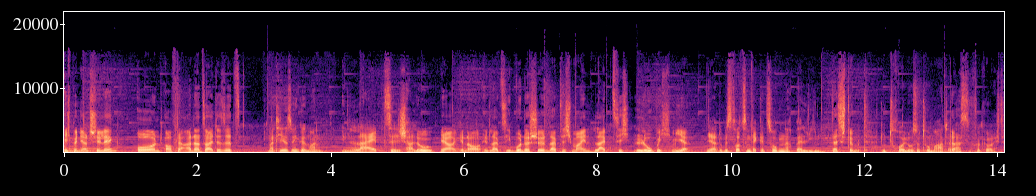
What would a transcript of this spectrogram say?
Ich bin Jan Schilling und auf der anderen Seite sitzt Matthias Winkelmann in Leipzig. Hallo. Ja, genau, in Leipzig. Wunderschön. Leipzig, mein Leipzig lobe ich mir. Ja, du bist trotzdem weggezogen nach Berlin. Das stimmt. Du treulose Tomate. Da hast du vollkommen recht.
